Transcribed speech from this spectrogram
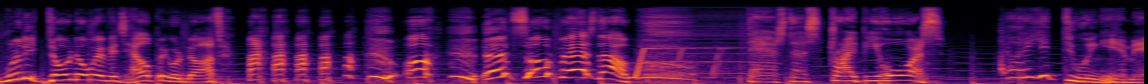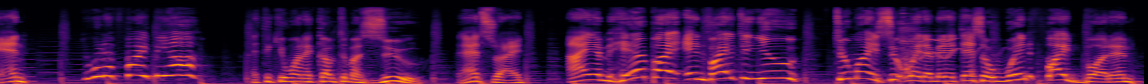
really don't know if it's helping or not. oh, that's so fast now. There's the stripy horse. What are you doing here, man? You wanna fight me, huh? I think you wanna come to my zoo. That's right. I am hereby inviting you to my zoo. Wait a minute, there's a win fight button.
